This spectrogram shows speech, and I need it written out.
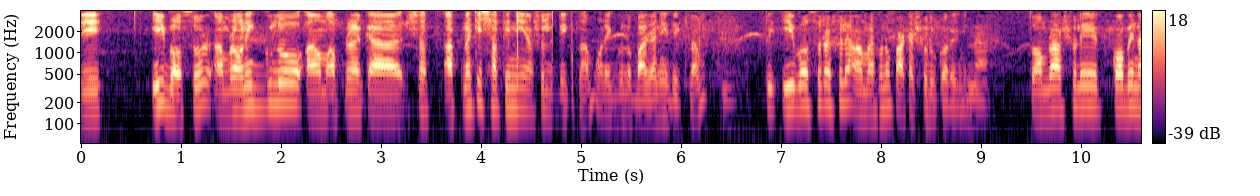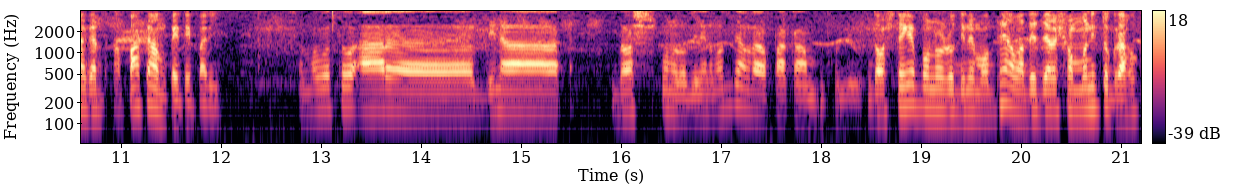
যে এই বছর আমরা অনেকগুলো আম আপনার আপনাকে সাথে নিয়ে আসলে দেখলাম অনেকগুলো বাগানই দেখলাম। তো এই বছর আসলে আম এখনও পাকা শুরু করেনি। না। তো আমরা আসলে কবে নাগাদ পাকা আম পেতে পারি? সম্ভবত আর দিনা দশ পনেরো দিনের মধ্যে আমরা পাকা আম দশ থেকে পনেরো দিনের মধ্যে আমাদের যারা সম্মানিত গ্রাহক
